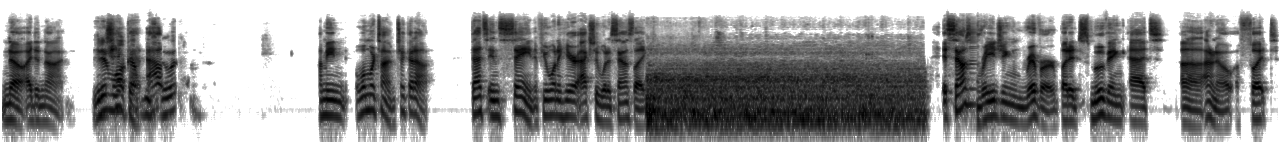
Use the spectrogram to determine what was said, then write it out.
No, I did not. You didn't check walk up and out. do it. I mean, one more time, check that out. That's insane. If you want to hear actually what it sounds like, it sounds like a raging river, but it's moving at uh, I don't know a foot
